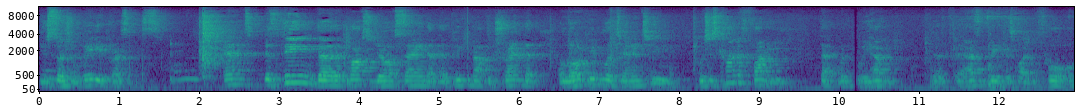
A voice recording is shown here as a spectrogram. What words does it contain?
your social media presence. And the thing, though, that Pastor Joel is saying that they're picking up the trend that a lot of people are turning to, which is kind of funny that we haven't, that it hasn't been this way before.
